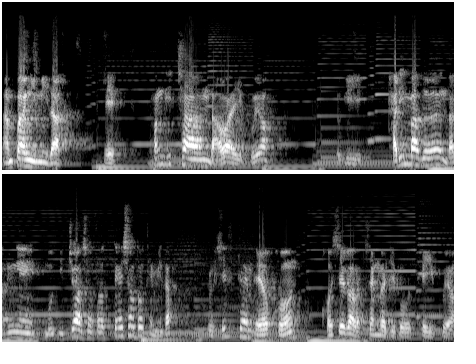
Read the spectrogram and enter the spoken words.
안방입니다. 네, 환기창 나와 있고요. 여기 가림막은 나중에 뭐 입주하셔서 떼셔도 됩니다. 그리고 시스템 에어컨 거실과 마찬가지로 되어 있고요.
